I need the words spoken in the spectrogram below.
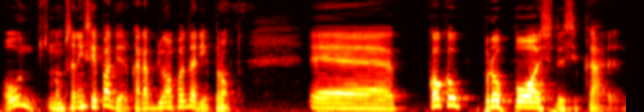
Ou não precisa nem ser padeiro, o cara abriu uma padaria, pronto. É, qual que é o propósito desse cara?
